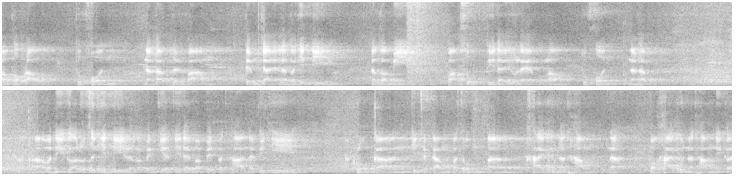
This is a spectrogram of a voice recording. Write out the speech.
ต่อพวกเราทุกคนนะครับ ด้วยความเต็มใจแล้วก็ยินดี แล้วก็มีความสุขที่ได้ดูแลพวกเราทุกคนนะครับวันนี้ก็รู้สึกยินดีแล้วก็เป็นเกียรติที่ได้มาเป็นประธานในพิธีโครงการกิจกรรมผสมค่ายคุณธรรมนะ พอค่ายคุณธรรมนี่ก็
